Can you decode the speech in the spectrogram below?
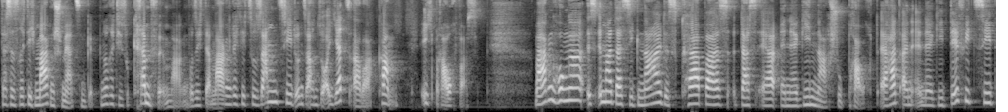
dass es richtig Magenschmerzen gibt, ne? richtig so Krämpfe im Magen, wo sich der Magen richtig zusammenzieht und sagt, so jetzt aber, komm, ich brauche was. Magenhunger ist immer das Signal des Körpers, dass er Energienachschub braucht. Er hat ein Energiedefizit,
